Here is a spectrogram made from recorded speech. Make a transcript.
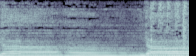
yeah, yeah.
